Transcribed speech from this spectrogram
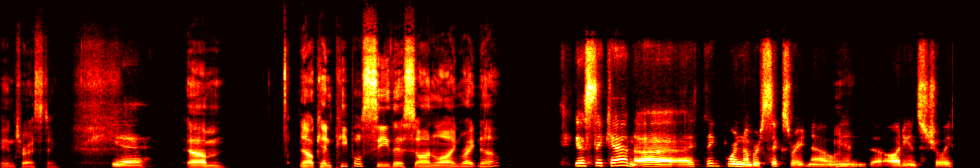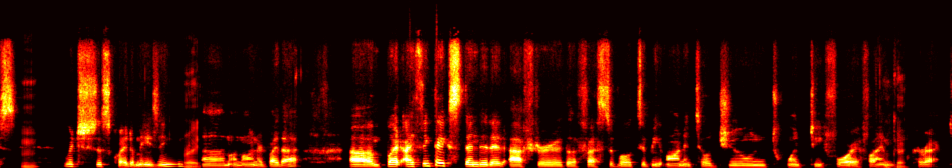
Interesting. Yeah. Um now can people see this online right now? Yes, they can. Uh, I think we're number six right now mm. in the audience choice, mm. which is quite amazing. Right. Um, I'm honored by that. Um, but I think they extended it after the festival to be on until June 24, if I'm okay. correct.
